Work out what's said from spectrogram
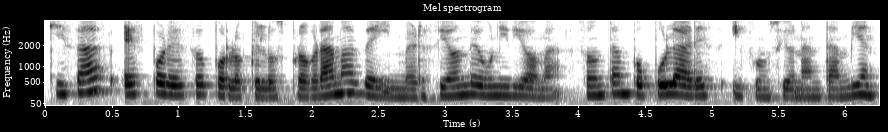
Quizás es por eso por lo que los programas de inmersión de un idioma son tan populares y funcionan tan bien.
